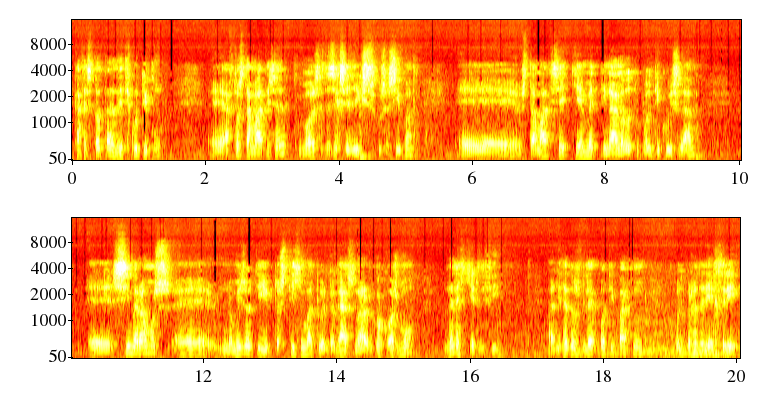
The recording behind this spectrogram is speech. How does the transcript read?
καθεστώτα δυτικού τύπου. Ε, αυτό σταμάτησε με όλες αυτές τις εξελίξεις που σας είπα ε, σταμάτησε και με την άνοδο του πολιτικού Ισλάμ. Ε, σήμερα όμως ε, νομίζω ότι το στίχημα του Ερντογκάν στον αραβικό κόσμο δεν έχει κερδιθεί. Αντιθέτως βλέπω ότι υπάρχουν πολύ περισσότεροι εχθροί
